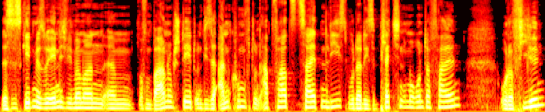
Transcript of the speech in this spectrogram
das ist, geht mir so ähnlich, wie wenn man ähm, auf dem Bahnhof steht und diese Ankunft- und Abfahrtszeiten liest, wo da diese Plättchen immer runterfallen oder fielen.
